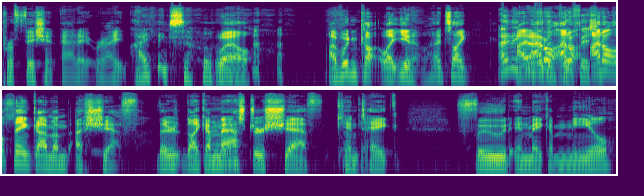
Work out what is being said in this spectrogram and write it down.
proficient at it, right? I think so. Well, I wouldn't call like you know. It's like I think I, I don't, I don't. I don't think I'm a, a chef. There's like a master chef can okay. take food and make a meal.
